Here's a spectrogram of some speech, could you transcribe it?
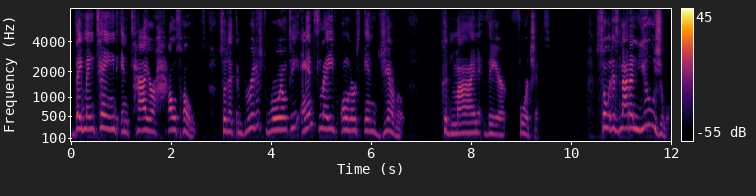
they maintained entire households so that the British royalty and slave owners in general could mine their fortunes. So it is not unusual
